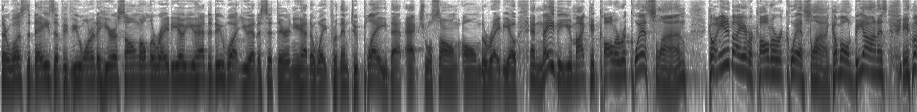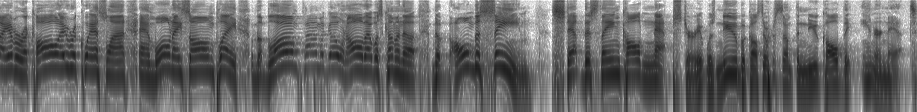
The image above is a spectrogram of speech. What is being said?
There was the days of if you wanted to hear a song on the radio, you had to do what? You had to sit there and you had to wait for them to play that actual song on the radio. And maybe you might could call a request line. Anybody ever called a request line? Come on, be honest. Anybody ever recall a request line and want a song played? A long time ago, when all that was coming up, the, on the scene stepped this thing called Napster. It was new because there was something new called the internet.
